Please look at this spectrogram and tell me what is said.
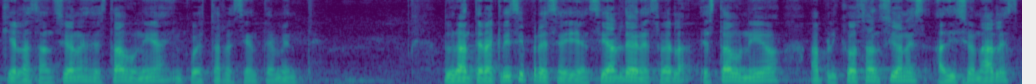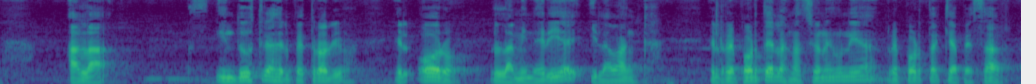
que las sanciones de Estados Unidos impuestas recientemente. Durante la crisis presidencial de Venezuela, Estados Unidos aplicó sanciones adicionales a las industrias del petróleo, el oro, la minería y la banca. El reporte de las Naciones Unidas reporta que a pesar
